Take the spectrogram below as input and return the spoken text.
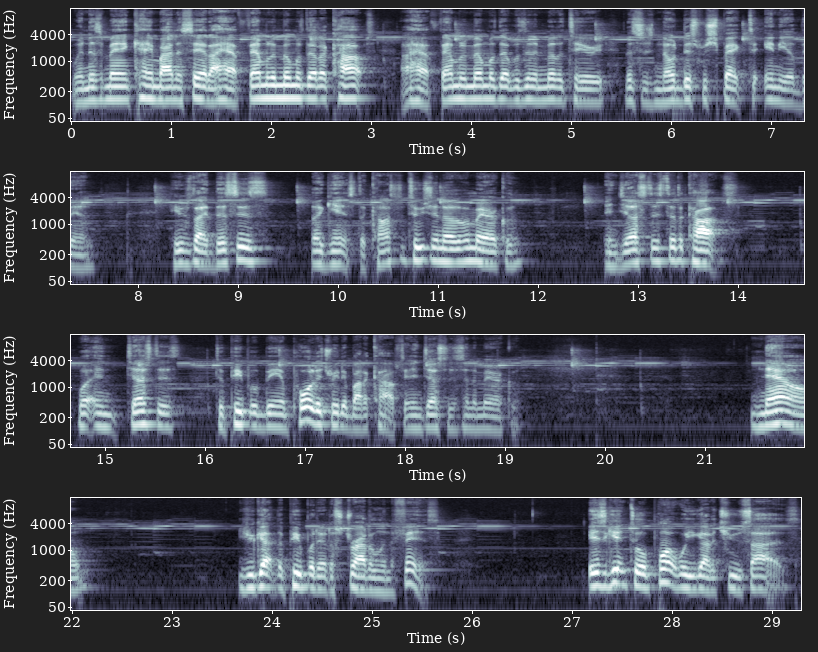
When this man came out and said, I have family members that are cops, I have family members that was in the military. This is no disrespect to any of them. He was like, this is against the Constitution of America, injustice to the cops, well, injustice to people being poorly treated by the cops, and injustice in America. Now, you got the people that are straddling the fence. It's getting to a point where you got to choose sides,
